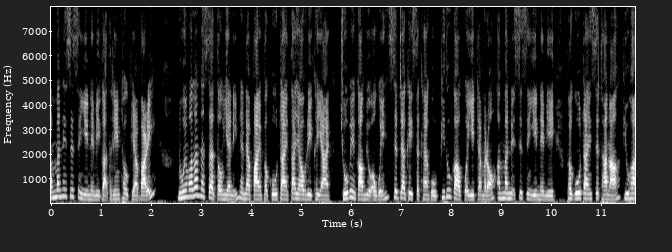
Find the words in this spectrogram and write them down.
အမတ်နှင့်စစ်စင်ရေးနယ်မြေကသတင်းထုတ်ပြန်ပါတယ်။နိုဝင်ဘာလ23ရက်နေ့နေ့နက်ပိုင်းပဲခူးတိုင်းတာယာဝတီခရိုင်ဂျိုးပင်ကောင်းမြို့အဝင်စစ်တပ်ဂိတ်စခန်းကိုပြည်သူ့ကာကွယ်ရေးတပ်မတော်အမတ်နှင့်စစ်စင်ရေးနယ်မြေပဲခူးတိုင်းစစ်ဌာနဗျူဟာ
